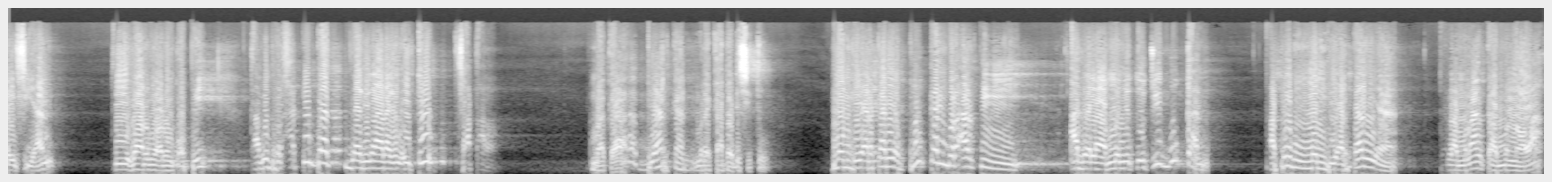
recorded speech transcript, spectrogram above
wifi-an di warung-warung kopi, tapi berakibat dari larangan itu fatal. Maka biarkan mereka ada di situ. Membiarkannya bukan berarti adalah menyetujui, bukan. Tapi membiarkannya dalam rangka menolak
